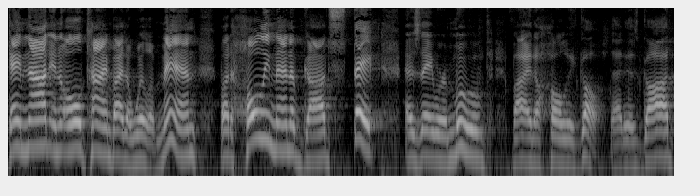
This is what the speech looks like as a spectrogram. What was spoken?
came not in old time by the will of man, but holy men of God spake as they were moved by the Holy Ghost. That is, God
